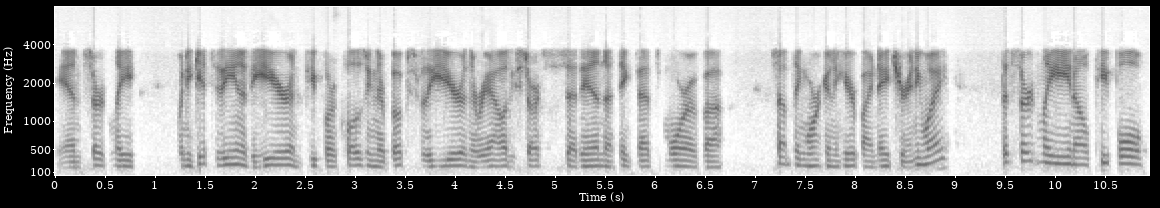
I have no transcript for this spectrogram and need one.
And certainly, when you get to the end of the year and people are closing their books for the year and the reality starts to set in, I think that's more of uh, something we're going to hear by nature anyway. But certainly, you know, people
